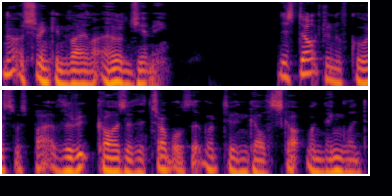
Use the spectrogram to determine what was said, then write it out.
Not a shrinking violet our, Jimmy. This doctrine, of course, was part of the root cause of the troubles that were to engulf Scotland, England,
